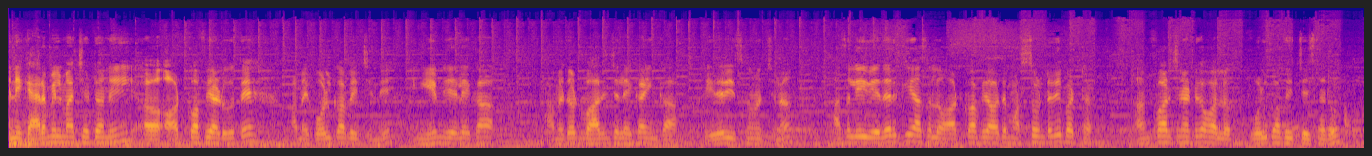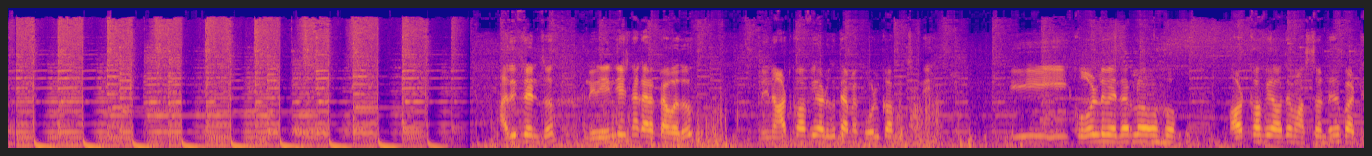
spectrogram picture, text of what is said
నేను క్యారమిల్ మచ్చేటోని హాట్ కాఫీ అడిగితే ఆమె కోల్డ్ కాఫీ ఇచ్చింది. ఇంకేం చేయలేక ఆమెతో వాదించలేక ఇంకా ఇదే తీసుకొని వచ్చిన. అసలు ఈ వెదర్కి అసలు హాట్ కాఫీ తాగితే మస్తు ఉంటుంది బట్ అన్ఫార్చునేట్గా వాళ్ళు కోల్డ్ కాఫీ ఇచ్చేసారు అది ఫ్రెండ్స్ నేను ఏం చేసినా కరెక్ట్ అవ్వదు. నేను హాట్ కాఫీ అడిగితే ఆమె కోల్డ్ కాఫీ ఇచ్చింది. ఈ ఈ కోల్డ్ వెదర్లో హాట్ కాఫీ అవుతే మస్తు ఉంటుంది బట్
